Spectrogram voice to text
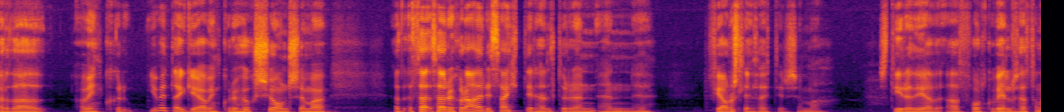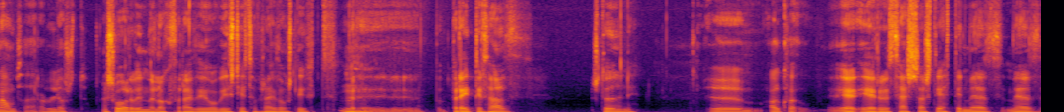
er það af einhver, ég veit ekki, af einhverju hugssjón sem að, að það, það eru einhverju aðri þættir heldur en, en eh, fjárslið þættir sem að stýra því að, að fólk velur þetta nám, það er alveg ljóst. En svo erum við með lokkfræði og viðskiptafræði og slíkt. Mm. Breytir það stöðinni? Um, er, eru þessa stjettir með, með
